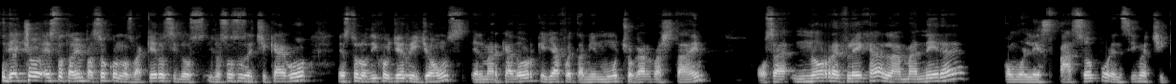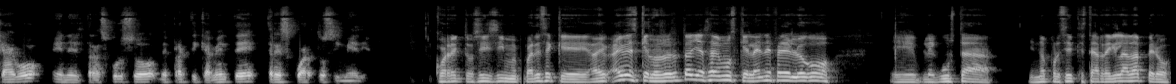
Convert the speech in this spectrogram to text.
De hecho, esto también pasó con los vaqueros y los, y los osos de Chicago. Esto lo dijo Jerry Jones, el marcador, que ya fue también mucho garbage time. O sea, no refleja la manera como les pasó por encima a Chicago en el transcurso de prácticamente tres cuartos y medio. Correcto, sí, sí, me parece que hay, veces que los resultados ya sabemos que la NFL luego eh, le gusta, y no por decir que está arreglada, pero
